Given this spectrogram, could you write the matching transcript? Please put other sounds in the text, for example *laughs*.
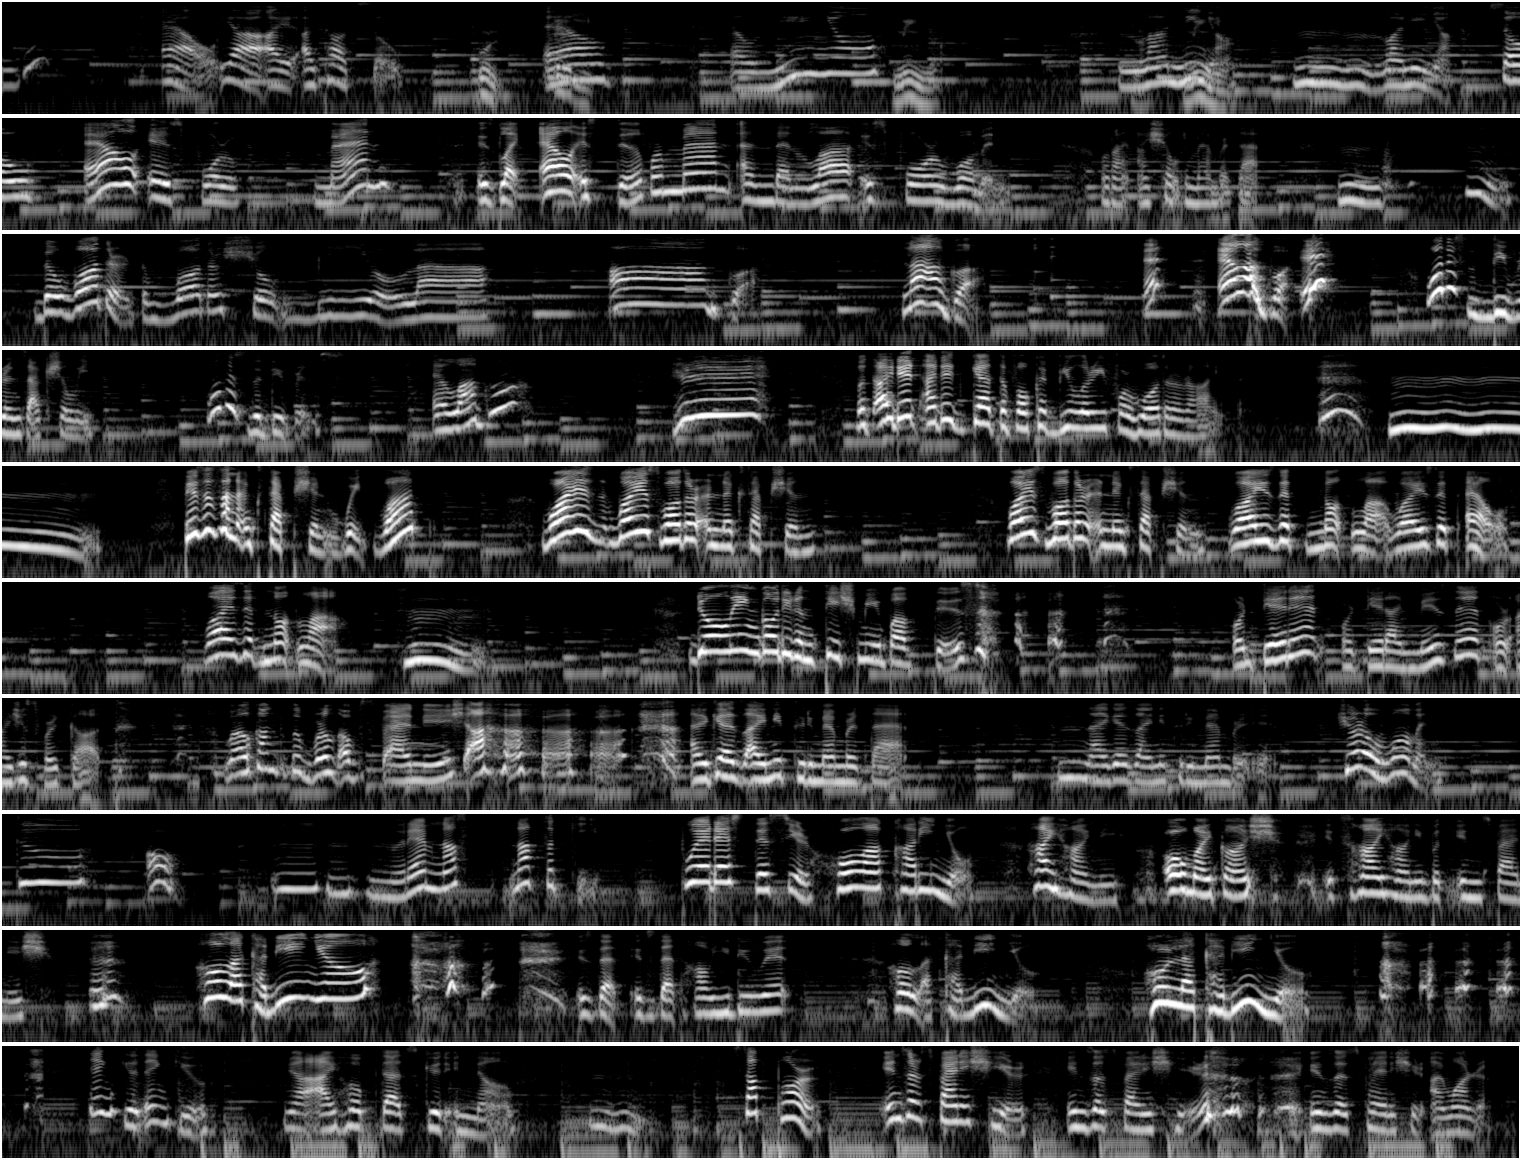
Is it? L. Yeah, I, I thought so. Un. El. El niño. Niño. La niña. Mm, la niña. So L is for man. It's like L is still for man, and then La is for woman. Alright, I shall remember that. Hmm. Hmm. The water. The water should be la agua. La agua. Eh? El agua. Eh? What is the difference actually? What is the difference? El agua? Eh? But I did I did get the vocabulary for water right. *gasps* Hmm. This is an exception. Wait, what? Why is why is water an exception? Why is water an exception? Why is it not la? Why is it L? Why is it not la? Hmm. Duolingo didn't teach me about this. *laughs* or did it? Or did I miss it? Or I just forgot? Welcome to the world of Spanish. *laughs* I guess I need to remember that. Hmm, I guess I need to remember it. You're a woman. Two. Oh. Mm -hmm. Rem Natsuki. Puedes decir hola cariño. Hi honey. Oh my gosh. It's hi honey but in Spanish. Hola cariño. *laughs* is that is that how you do it? Hola cariño. Hola cariño. *laughs* thank you, thank you. Yeah, I hope that's good enough. Mm-hmm. Subpar. Insert Spanish here. Insert Spanish here. *laughs* Insert Spanish here. I wonder.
